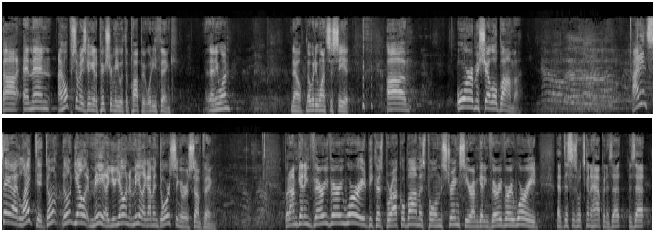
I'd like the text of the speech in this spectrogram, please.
Uh, and then I hope somebody's going to get a picture of me with the puppet. What do you think? Anyone? No, nobody wants to see it. Um, or Michelle Obama. I didn't say I liked it. Don't don't yell at me. You're yelling at me like I'm endorsing her or something. But I'm getting very, very worried because Barack Obama is pulling the strings here. I'm getting very, very worried that this is what's going to happen. Is that is that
